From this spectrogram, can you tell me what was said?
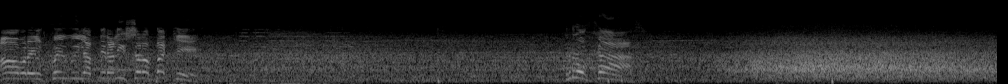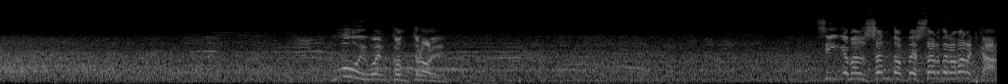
Abre el juego y lateraliza el ataque. Rojas. Muy buen control. Sigue avanzando a pesar de la marca.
